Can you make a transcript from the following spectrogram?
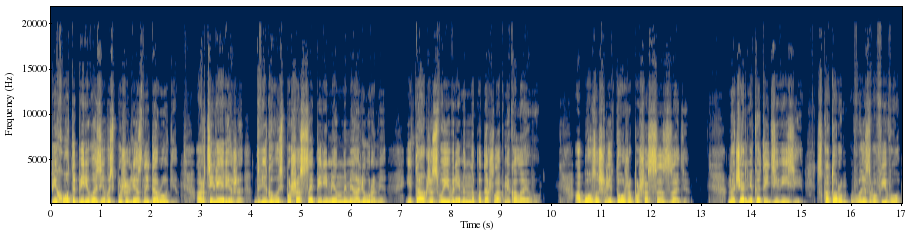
Пехота перевозилась по железной дороге, артиллерия же двигалась по шоссе переменными аллюрами и также своевременно подошла к Николаеву. Обозы шли тоже по шоссе сзади. Начальник этой дивизии, с которым, вызвав его,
